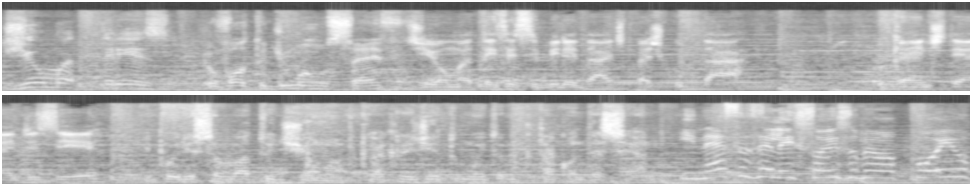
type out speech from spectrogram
Dilma 13. Eu voto Dilma Rousseff. Dilma tem sensibilidade para escutar o que a gente tem a dizer. E por isso eu voto Dilma, porque eu acredito muito no que está acontecendo. E nessas eleições o meu apoio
